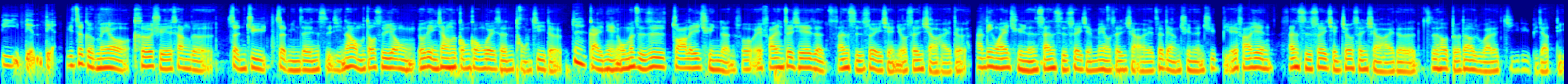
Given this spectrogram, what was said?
低一点点。你这个没有科学上的。证据证明这件事情，那我们都是用有点像是公共卫生统计的概念，我们只是抓了一群人，说，哎，发现这些人三十岁以前有生小孩的，那另外一群人三十岁以前没有生小孩，这两群人去比，哎，发现三十岁前就生小孩的之后得到乳癌的几率比较低。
